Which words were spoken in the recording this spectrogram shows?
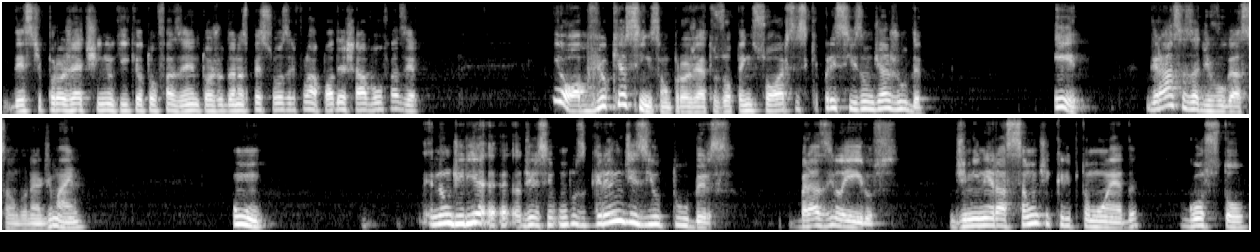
deste projetinho aqui que eu estou fazendo, estou ajudando as pessoas. Ele falou: ah, pode deixar, vou fazer. E óbvio que assim, são projetos open source que precisam de ajuda. E, graças à divulgação do Nerdmine, um, eu não diria, eu diria assim, um dos grandes youtubers brasileiros de mineração de criptomoeda gostou,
